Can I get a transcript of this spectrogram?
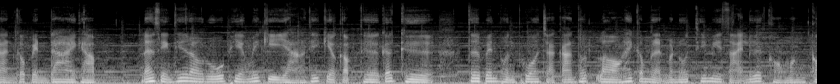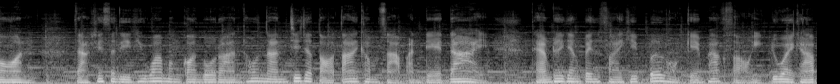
กันก็เป็นได้ครับ และสิ่งที่เรารู้เพียงไม่กี่อย่างที่เกี่ยวกับเธอก็คือ เธอเป็นผลพวงจากการทดลองให้กำเนิดมนุษย์ที่มีสายเลือดของมังกร จากทฤษฎีที่ว่ามังกรโบราณเท่านั้นที่จะต่อต้านคำสาปอันเดดได้ แถมเธอยังเป็นไฟคิปเปอร์ของเกมภาค 2 อีกด้วยครับ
